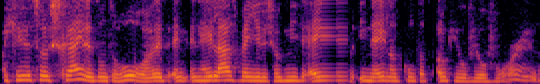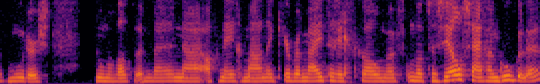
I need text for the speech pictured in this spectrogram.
Ik vind het zo schrijnend om te horen. En, en helaas ben je dus ook niet enige. In Nederland komt dat ook heel veel voor. Hè? Dat moeders, noem maar wat, na acht, negen maanden een keer bij mij terechtkomen. Omdat ze zelf zijn gaan googlen.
